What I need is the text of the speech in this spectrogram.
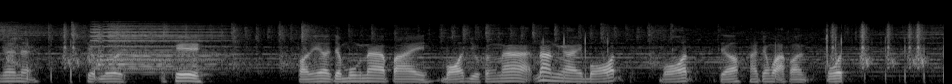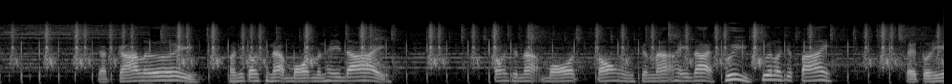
เนี่ยเนี่ยเก็บเลยโอเค ตอนนี้เราจะมุ่งหน้าไปบอสอยู่ข้างหน้านั่นไงบอสบอสเดี๋ยวหาจังหวะก่อนกด จัดการเลยตอนนี้ต้องชนะบอสมันให้ได้ ต้องชนะบอสต้องชนะให้ได้เฮ้ยเพื่อนเราจะตาย แต่ตัวนี้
